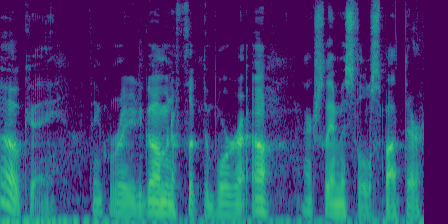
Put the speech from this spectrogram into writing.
Okay, I think we're ready to go. I'm going to flip the board around. Oh, actually I missed a little spot there.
